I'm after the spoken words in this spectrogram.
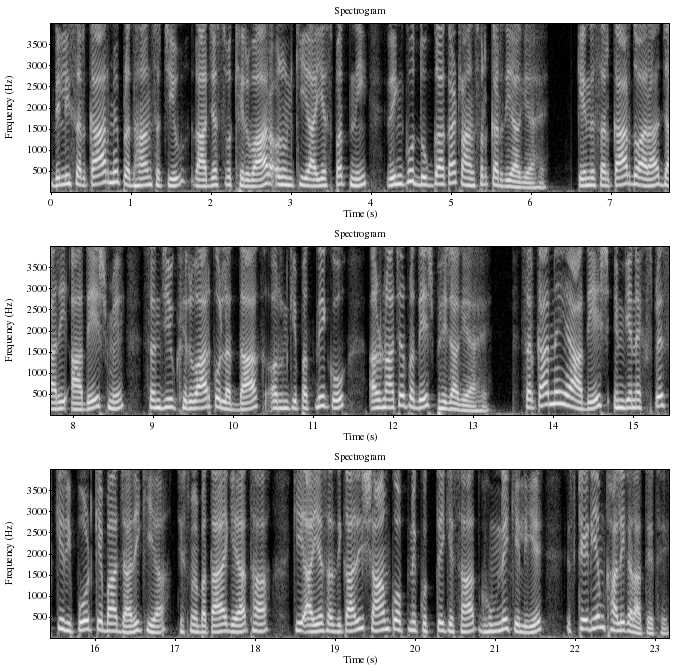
दिल्ली सरकार में प्रधान सचिव राजस्व खिरवार और उनकी आईएस पत्नी रिंकू दुग्गा का ट्रांसफ़र कर दिया गया है। केंद्र सरकार द्वारा जारी आदेश में संजीव खिरवार को लद्दाख और उनकी पत्नी को अरुणाचल प्रदेश भेजा गया है। सरकार ने यह आदेश इंडियन एक्सप्रेस की रिपोर्ट के बाद जारी किया, जिसमें बताया गया था कि आईएएस अधिकारी शाम को अपने कुत्ते के साथ घूमने के लिए स्टेडियम खाली कराते थे।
